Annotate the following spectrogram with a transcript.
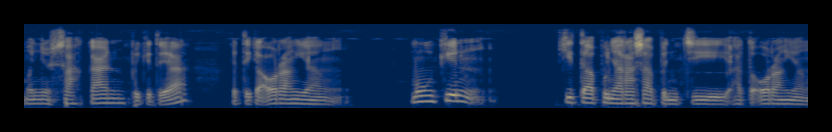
menyusahkan begitu ya. ketika orang yang mungkin kita punya rasa benci atau orang yang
